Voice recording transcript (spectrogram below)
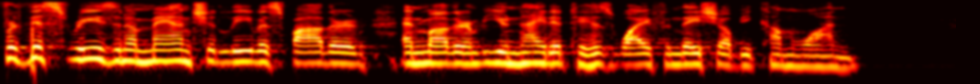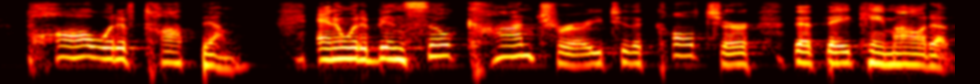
For this reason, a man should leave his father and mother and be united to his wife, and they shall become one. Paul would have taught them. And it would have been so contrary to the culture that they came out of.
